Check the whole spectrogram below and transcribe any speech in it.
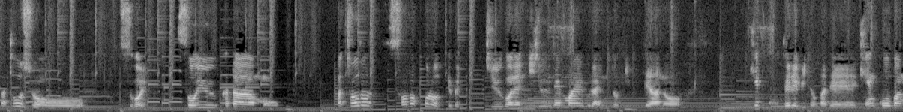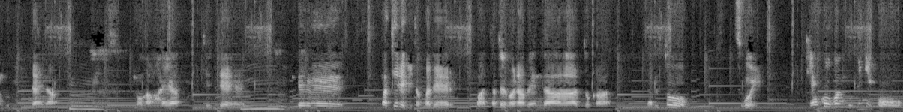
まあ、当初すごい、そういう方も、まあ、ちょうどその頃っていうか、15年、20年前ぐらいの時って、あの、結構テレビとかで健康番組みたいなのが流行ってて、で、まあ、テレビとかで、まあ、例えばラベンダーとかやると、すごい健康番組にこ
